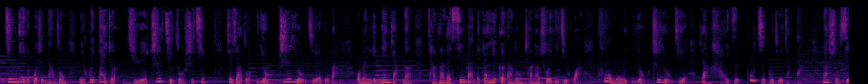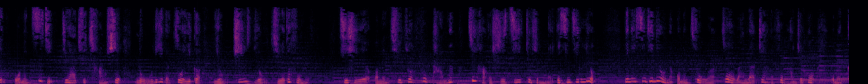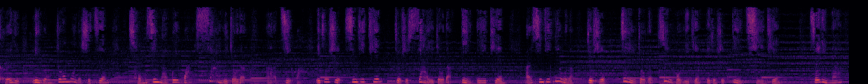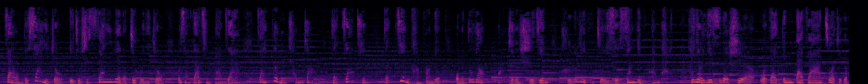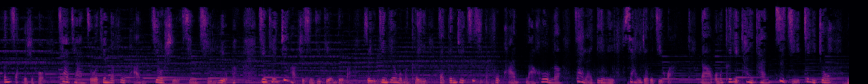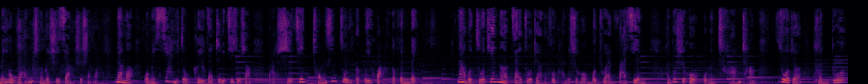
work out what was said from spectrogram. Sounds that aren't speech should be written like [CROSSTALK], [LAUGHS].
经历的过程当中，你会带着觉知去做事情，就叫做有知有觉，对吧？我们林院长呢，常常在新版的专业课当中常常说一句话：父母有知有觉，让孩子不知不觉长大。那首先，我们自己就要去尝试努力的做一个有知有觉的父母。其实，我们去做复盘呢，最好的时机就是每个星期六，因为星期六呢，我们做做完了这样的复盘之后，我们可以利用周末的时间重新来规划下一周的呃计划，也就是星期天就是下一周的第一天，而星期六呢就是。这一周的最后一天，也就是第七天，所以呢，在我们的下一周，也就是三月的最后一周，我想邀请大家，在个人成长、在家庭、在健康方面，我们都要把这个时间合理的做一些相应的安排。很有意思的是，我在跟大家做这个分享的时候，恰恰昨天的复盘就是星期六，今天正好是星期天，对吧？所以今天我们可以再根据自己的复盘，然后呢，再来定义下一周的计划。那我们可以看一看自己这一周没有完成的事项是什么，那么我们下一周可以在这个基础上把时间重新做一个规划和分类。那我昨天呢，在做这样的复盘的时候，我突然发现，很多时候我们常常做着很多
